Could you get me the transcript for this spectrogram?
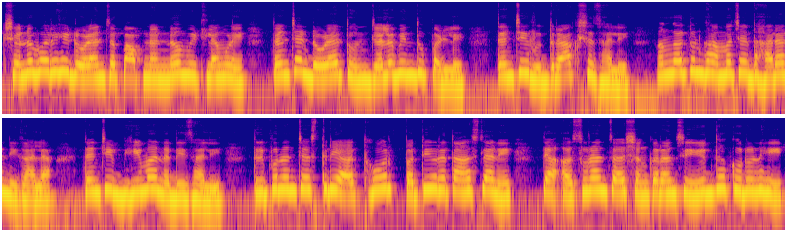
क्षणभरही डोळ्यांच्या पापना न मिटल्यामुळे त्यांच्या डोळ्यातून जलबिंदू पडले. त्यांचे रुद्राक्ष झाले. अंगातून घामाच्या धारा निघाल्या. त्यांची भीमा नदी झाली. त्रिपुरांच्या स्त्रिया थोर पतिव्रता असल्याने त्या असुरांचा शंकरांशी युद्ध करूनही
